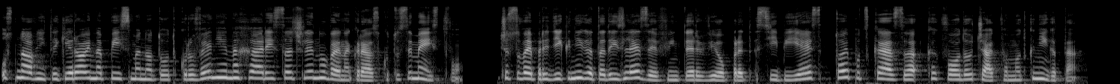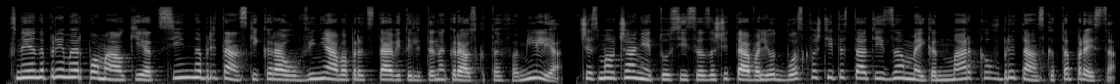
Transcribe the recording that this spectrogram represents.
Основните герои на писменото откровение на Хари са членове на кралското семейство. Часове преди книгата да излезе в интервю пред CBS, той подсказва какво да очакваме от книгата. В нея, например, по-малкият син на британски крал обвинява представителите на кралската фамилия, че с мълчанието си са защитавали от блъскващите статии за Меган Маркъл в британската преса.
